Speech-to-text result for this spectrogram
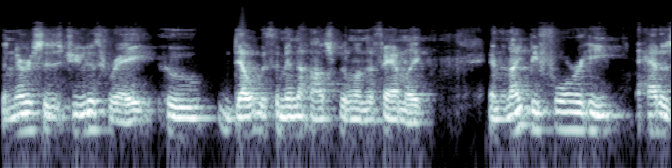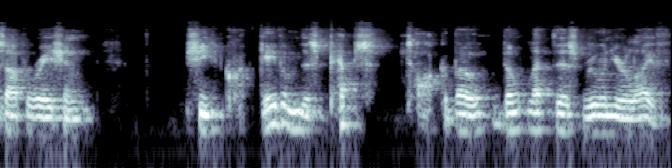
The nurse is Judith Ray, who dealt with him in the hospital and the family. And the night before he had his operation, she gave him this pep talk about don't let this ruin your life.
